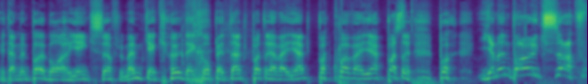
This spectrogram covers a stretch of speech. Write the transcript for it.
mais t'as même pas un bon à rien qui s'offre. Même quelqu'un d'incompétent, puis pas travaillant, puis pas, pas vaillant, pas... Il y a même pas un qui s'offre!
